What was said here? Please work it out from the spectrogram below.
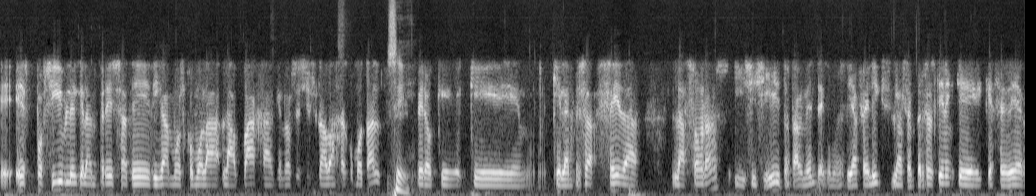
eh, es posible que la empresa dé, digamos, como la, la, baja, que no sé si es una baja como tal, pero que, que, que la empresa ceda las horas y sí, sí, totalmente, como decía Félix, las empresas tienen que, que ceder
